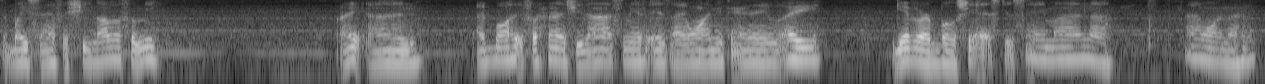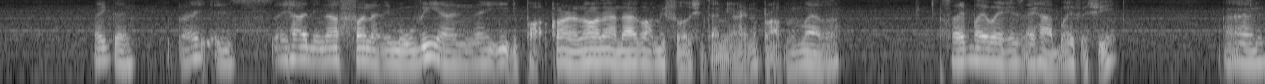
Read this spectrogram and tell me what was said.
to buy something for she, not for me. Right, and I bought it for her, and she asked me if it is I want anything. And I gave her bullshit excuse, saying, "Man, nah, I don't want nothing." Like that, right? Is I had enough fun at the movie, and I eat the popcorn and all that, and that got me full. She told me, "Alright, no problem, whatever." Side by ways, I had boy fishy. And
